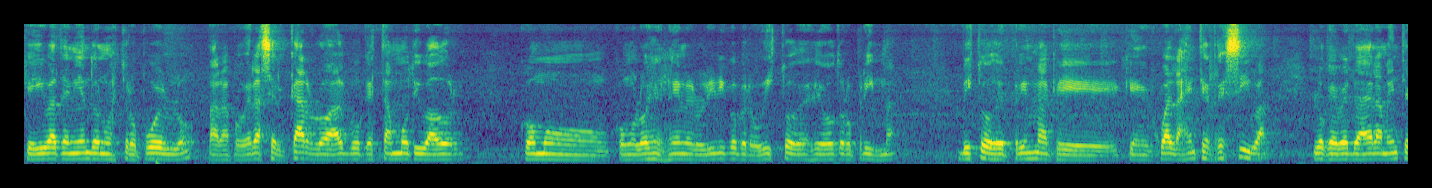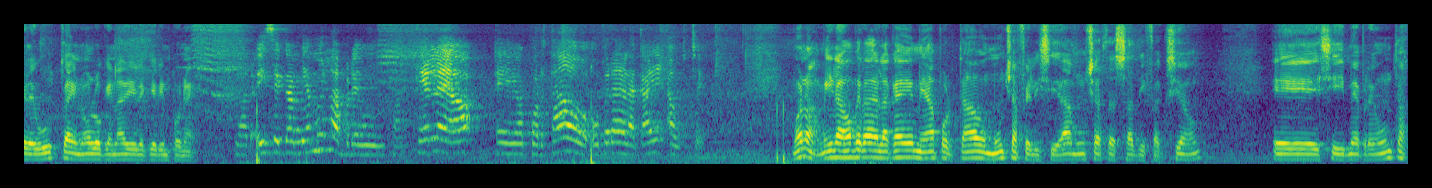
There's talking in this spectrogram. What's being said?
que iba teniendo nuestro pueblo para poder acercarlo a algo que es tan motivador como, como lo es el género lírico, pero visto desde otro prisma, visto desde el prisma que, que en el cual la gente reciba lo que verdaderamente le gusta y no lo que nadie le quiere imponer. Y si cambiamos la pregunta, ¿qué le ha eh, aportado Ópera de la Calle a usted? Bueno, a mí la Ópera de la Calle me ha aportado mucha felicidad, mucha satisfacción. Eh, si me preguntas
